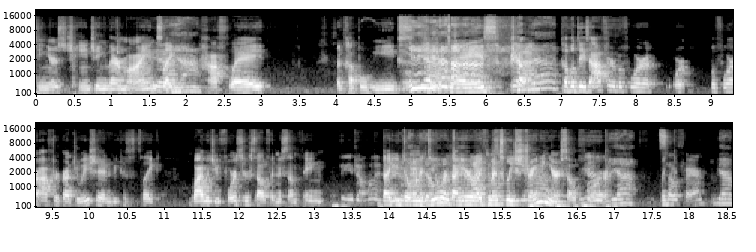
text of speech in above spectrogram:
seniors changing their minds Yeah. like Yeah. halfway, a couple weeks, Yeah. couple days, Yeah. Yeah. couple days after before or before or after graduation because it's like why would you force yourself into something That you don't want to that you do. don't want to don't do or that you're like is- mentally yeah. straining yourself Yeah. for? Yeah. Like- so fair. Yeah.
